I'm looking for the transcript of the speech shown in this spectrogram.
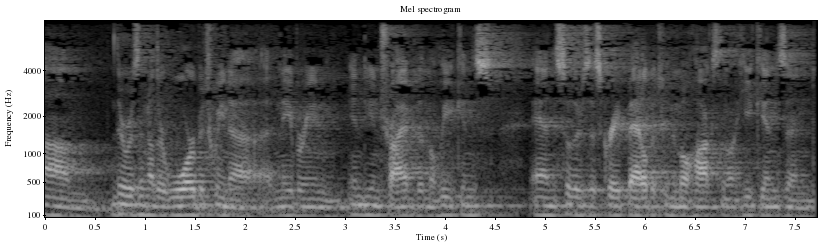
Um, there was another war between a, a, neighboring Indian tribe, the Mohicans, and so there's this great battle between the Mohawks and the Mohicans, and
